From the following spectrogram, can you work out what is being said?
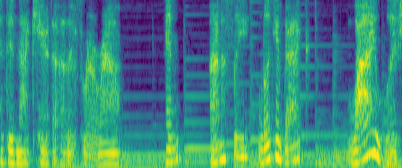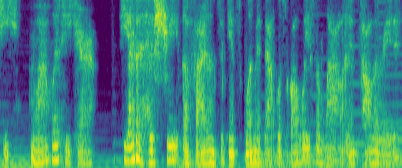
and did not care that others were around. And honestly, looking back, why would he? Why would he care? He had a history of violence against women that was always allowed and tolerated.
